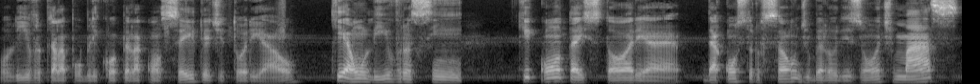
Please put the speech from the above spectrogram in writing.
um livro que ela publicou pela Conceito Editorial, que é um livro assim que conta a história da construção de Belo Horizonte, mas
